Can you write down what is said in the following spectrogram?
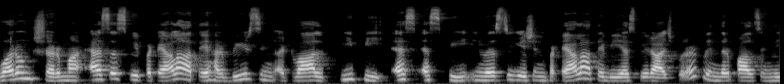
ਵਰੁਣ ਸ਼ਰਮਾ ਐਸਐਸਪੀ ਪਟਿਆਲਾ ਅਤੇ Harbir Singh Atwal PPS SSP investigation Patiala ਅਤੇ ਡੀਐਸਪੀ ਰਾਜਪੁਰਾ ਰਵਿੰਦਰਪਾਲ ਸਿੰਘ ਦੀ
